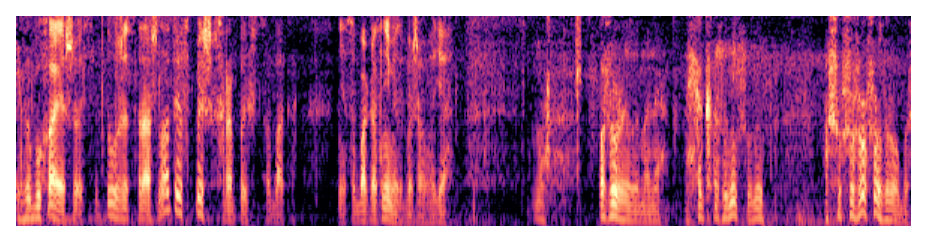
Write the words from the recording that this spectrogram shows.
І вибухає щось. Дуже страшно. А ти спиш, храпиш, собака. Ні, собака з ними збежала, я. Ну, пожурили мене. Я кажу, ну що, ну, а що, що, що, що зробиш?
